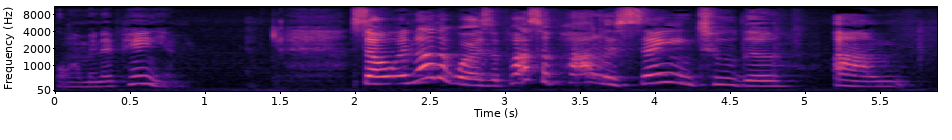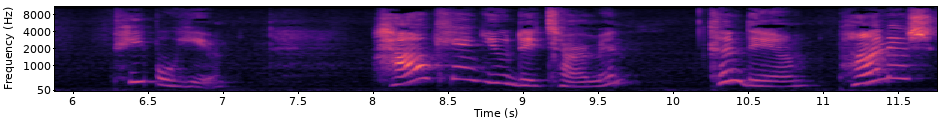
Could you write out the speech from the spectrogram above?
form an opinion. So, in other words, Apostle Paul is saying to the um, people here, how can you determine, condemn, punish,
